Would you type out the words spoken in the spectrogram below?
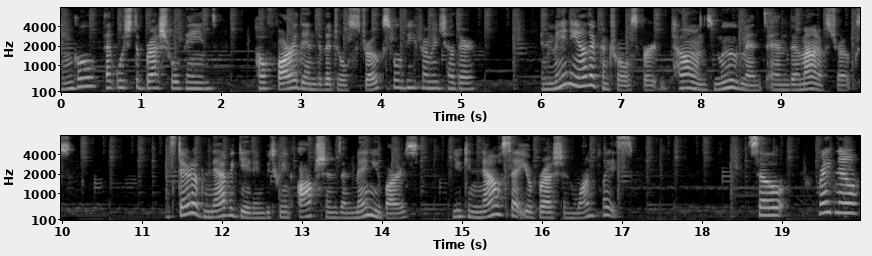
angle at which the brush will paint, how far the individual strokes will be from each other, and many other controls for tones, movement, and the amount of strokes. Instead of navigating between options and menu bars, you can now set your brush in one place. So, right now,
